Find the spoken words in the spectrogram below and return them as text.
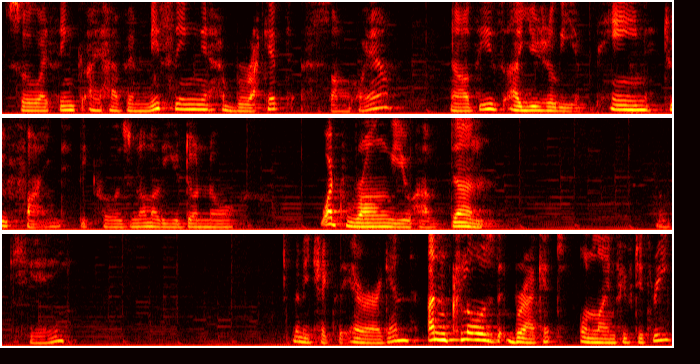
So I think I have a missing bracket somewhere. Now these are usually a pain to find because normally you don't know what wrong you have done. Okay. Let me check the error again. Unclosed bracket on line 53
